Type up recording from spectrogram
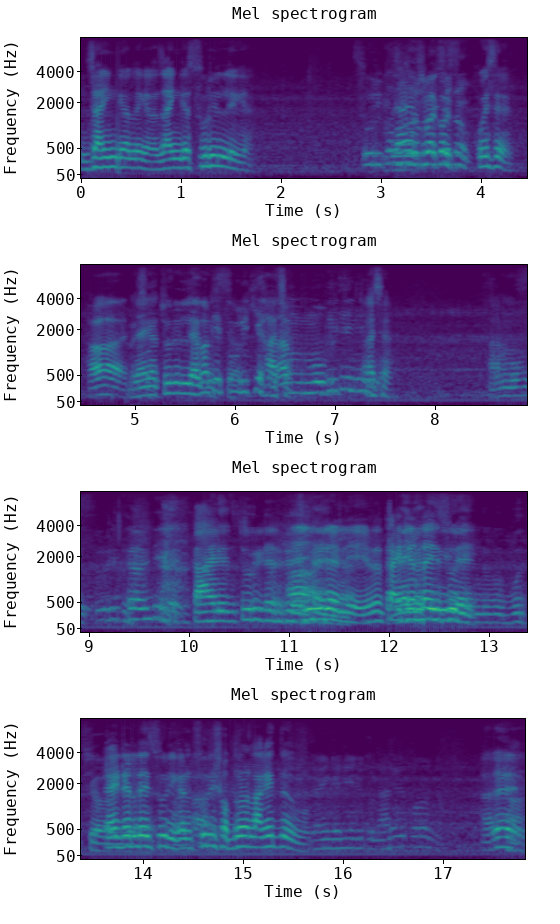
জাইঙ্গা লেগে জাইঙ্গা চুরির লেগে। চুরি কইছি। কইছে? হ্যাঁ জায়গা চুরির এবার কি চুরি কি হারাম মুভিতে নি আচ্ছা। আর movie- চুরি। কাহিনী এটা টাইটেলটাই চুরি। বুঝছ টাইটেলটাই চুরি কারণ চুরি শব্দটা লাগাইতে হবে আরে হ্যাঁ।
